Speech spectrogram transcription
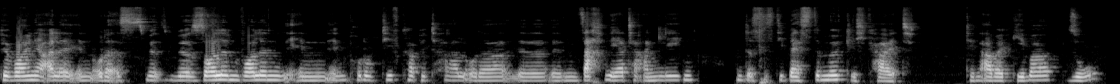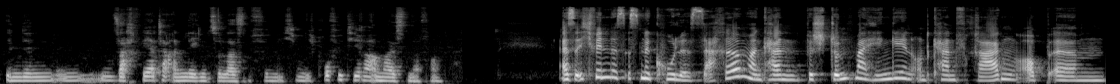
Wir wollen ja alle in, oder es, wir, wir sollen wollen in, in Produktivkapital oder äh, in Sachwerte anlegen. Und das ist die beste Möglichkeit, den Arbeitgeber so in den in, Sachwerte anlegen zu lassen für mich. Und ich profitiere am meisten davon. Also ich finde, es ist eine coole Sache. Man kann bestimmt mal hingehen und kann fragen, ob ähm,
